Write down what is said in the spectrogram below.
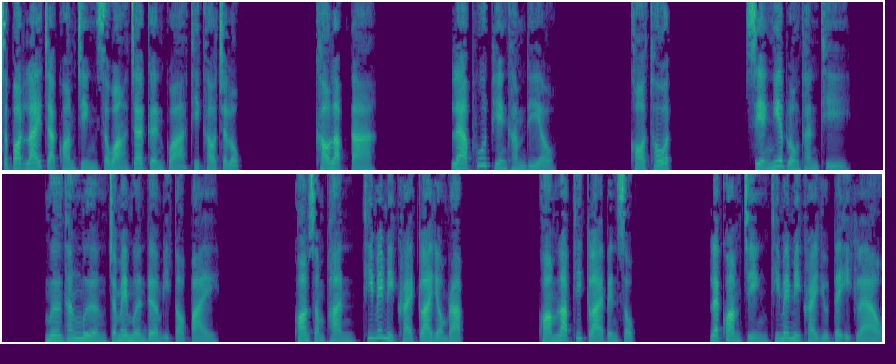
สปอตไลท์จากความจริงสว่างจ้าเกินกว่าที่เขาจะหลบ เขาหลับตา แล้วพูดเพียงคำเดียว ขอโทษ เสียงเงียบลงทันที เมืองทั้งเมืองจะไม่เหมือนเดิมอีกต่อไป ความสัมพันธ์ที่ไม่มีใครกล้ายอมรับ ความลับที่กลายเป็นศพ และความจริงที่ไม่มีใครหยุดได้อีกแล้ว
